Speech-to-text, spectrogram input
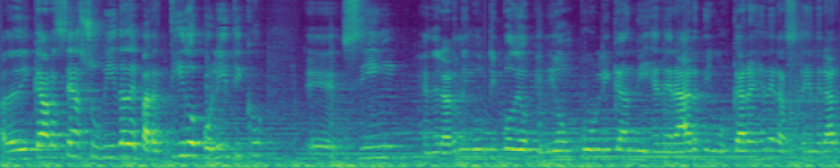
a dedicarse a su vida de partido político eh, sin generar ningún tipo de opinión pública, ni generar, ni buscar generar, generar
